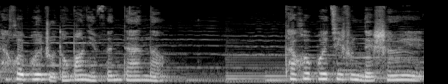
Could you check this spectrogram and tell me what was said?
他会不会主动帮你分担呢？他会不会记住你的生日、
